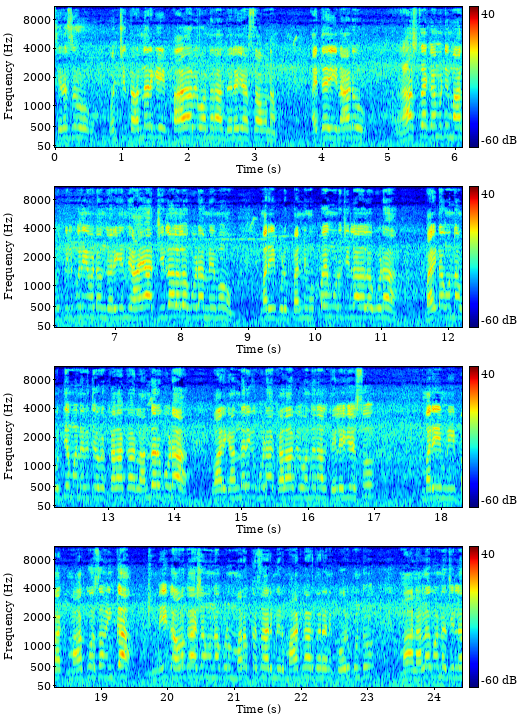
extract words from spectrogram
శిరస్సు వంచి అందరికీ పాదాభివందనాలు తెలియజేస్తూ ఉన్నాం. అయితే ఈనాడు రాష్ట్ర కమిటీ మాకు పిలుపునివ్వడం జరిగింది. ఆయా జిల్లాలలో కూడా మేము మరి ఇప్పుడు పన్ని ముప్పై మూడు జిల్లాలలో కూడా బయట ఉన్న ఉద్యమ నిరుద్యోగ కళాకారులు అందరూ కూడా వారికి అందరికీ కూడా కళాభివందనాలు తెలియజేస్తూ మరి మీ పక్ మా కోసం ఇంకా మీకు అవకాశం ఉన్నప్పుడు మరొకసారి మీరు మాట్లాడతారని కోరుకుంటూ మా నల్లగొండ జిల్లా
